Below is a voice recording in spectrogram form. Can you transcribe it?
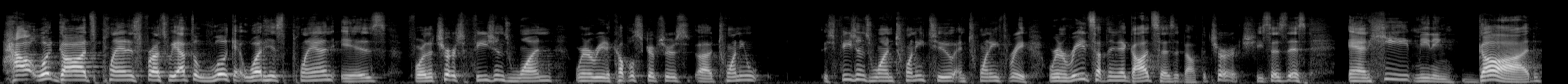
how what God's plan is for us, we have to look at what his plan is for the church. Ephesians 1, we're going to read a couple scriptures uh, 20 Ephesians 1 22 and 23. We're going to read something that God says about the church. He says this, and he, meaning God,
